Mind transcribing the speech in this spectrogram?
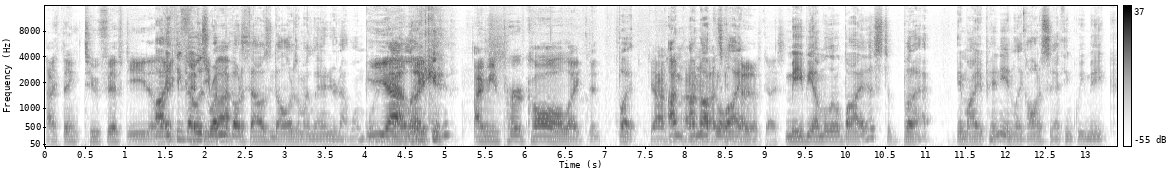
I think two fifty to Like I think I was 50 running bucks. about a thousand dollars on my lanyard at one point. Yeah, man, like- I mean per call like the but yeah. I'm- I'm know, not gonna lie. Guys. maybe I'm a little biased, but I, in my opinion, like honestly, I think we make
